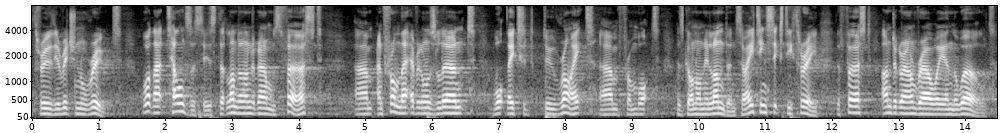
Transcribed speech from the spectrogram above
through the original route. What that tells us is that London Underground was first um, and from that everyone's learnt what they should do right um, from what has gone on in London. So 1863, the first underground railway in the world.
